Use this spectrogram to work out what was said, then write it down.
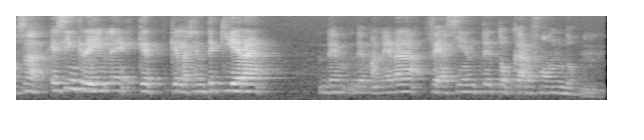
O sea, es increíble que, que la gente quiera de, de manera fehaciente tocar fondo. Mm.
